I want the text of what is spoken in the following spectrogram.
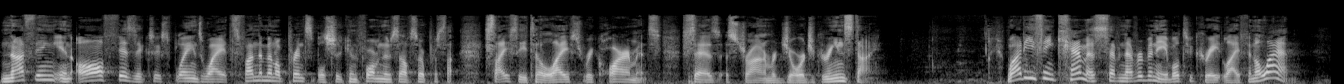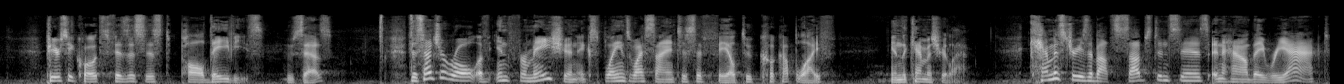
Nothing in all physics explains why its fundamental principles should conform themselves so precisely to life's requirements, says astronomer George Greenstein. Why do you think chemists have never been able to create life in a lab? Pearcey quotes physicist Paul Davies, who says, The central role of information explains why scientists have failed to cook up life in the chemistry lab. Chemistry is about substances and how they react,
